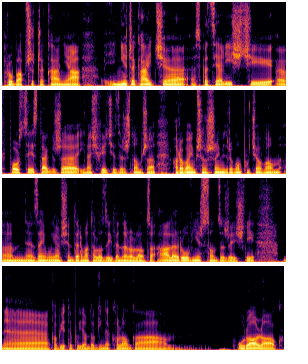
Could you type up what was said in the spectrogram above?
próba przeczekania. Nie czekajcie, specjaliści. W Polsce jest tak, że i na świecie zresztą, że chorobami przenoszonymi drogą płciową zajmują się dermatolodzy i wenerolodzy, ale również sądzę, że jeśli e, kobiety pójdą do ginekologa, urolog,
